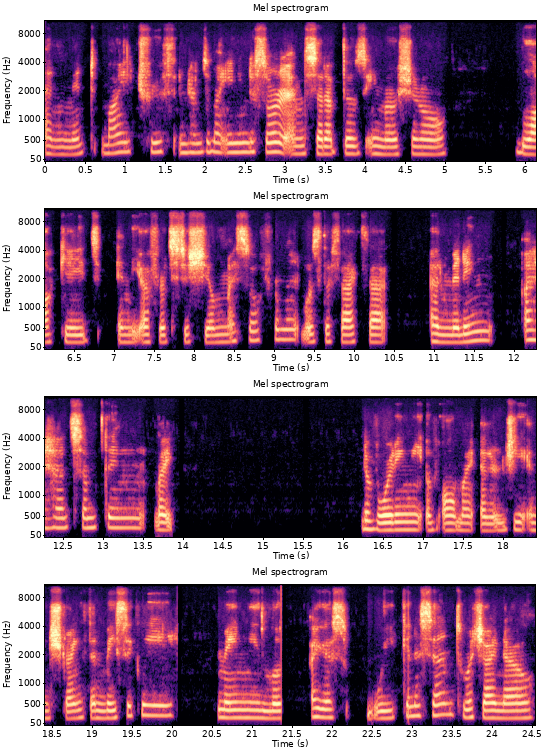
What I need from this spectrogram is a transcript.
admit my truth in terms of my eating disorder and set up those emotional blockades in the efforts to shield myself from it was the fact that admitting I had something like devoiding me of all my energy and strength and basically made me look, I guess, weak in a sense, which I know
